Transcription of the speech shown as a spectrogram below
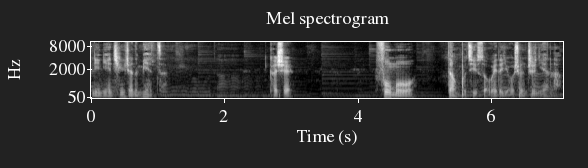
你年轻人的面子。可是，父母等不起所谓的有生之年了。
